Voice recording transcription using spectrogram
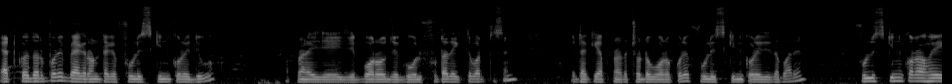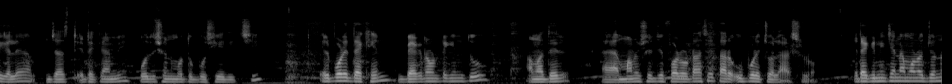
অ্যাড করে দেওয়ার পরে ব্যাকগ্রাউন্ডটাকে ফুল স্ক্রিন করে দিব। আপনারা এই যে এই যে বড় যে গোল ফুটা দেখতে পারতেছেন, এটাকে আপনারা ছোট বড় করে ফুল স্ক্রিন করে দিতে পারেন। ফুল স্ক্রিন করা হয়ে গেলে জাস্ট এটাকে আমি পজিশন মতো বসিয়ে দিচ্ছি। এরপরে দেখেন ব্যাকগ্রাউন্ডটা কিন্তু আমাদের মানুষের যে ফটোটা আছে, তার উপরে চলে আসলো। এটাকে নিচে নামানোর জন্য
